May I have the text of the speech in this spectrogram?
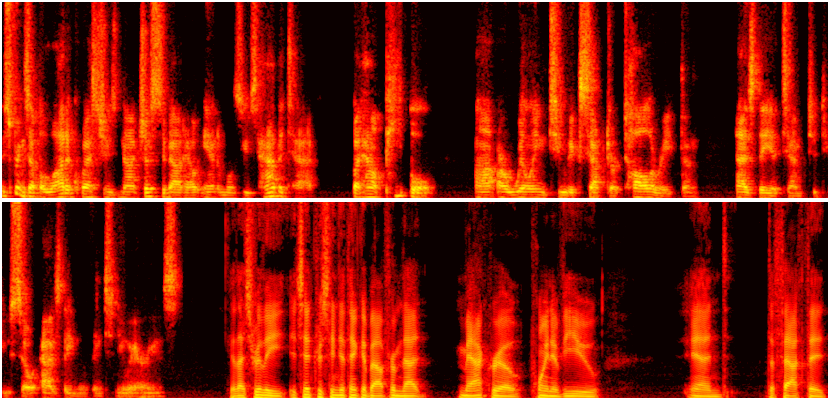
this brings up a lot of questions, not just about how animals use habitat, but how people uh, are willing to accept or tolerate them as they attempt to do so as they move into new areas. Yeah, that's really it's interesting to think about from that macro point of view and the fact that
